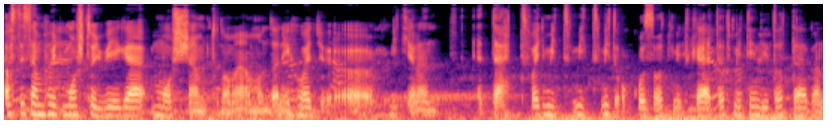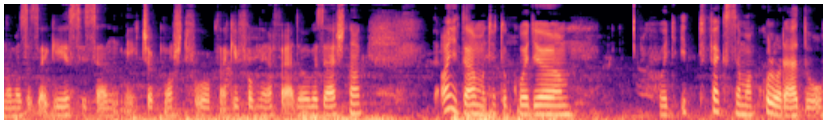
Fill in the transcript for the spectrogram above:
azt hiszem, hogy most, hogy vége, most sem tudom elmondani, hogy uh, mit jelentett, vagy mit, mit, mit okozott, mit keltett, mit indított el bennem ez az egész, hiszen még csak most fogok neki fogni a feldolgozásnak. De annyit elmondhatok, hogy uh, hogy itt fekszem a Colorado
